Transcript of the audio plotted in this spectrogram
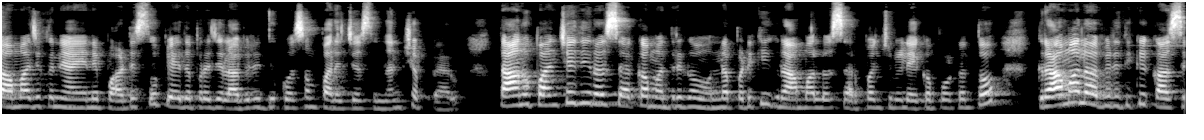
సామాజిక న్యాయాన్ని పాటిస్తూ పేద ప్రజల అభివృద్ధి కోసం పనిచేస్తుందని చెప్పారు. తాను పంచాయతీరాజ్ శాఖ మంత్రిగా ఉన్నప్పటికీ గ్రామాల్లో సర్పంచులు లేకపోవడంతో గ్రామాల అభివృద్ధికి కాస్త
